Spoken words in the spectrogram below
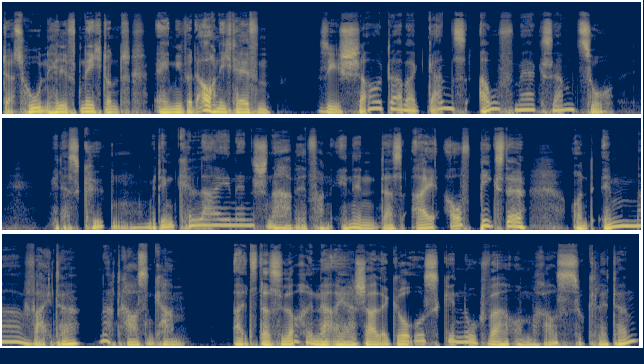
Das Huhn hilft nicht und Amy wird auch nicht helfen. Sie schaute aber ganz aufmerksam zu, wie das Küken mit dem kleinen Schnabel von innen das Ei aufpiekste und immer weiter nach draußen kam. Als das Loch in der Eierschale groß genug war, um rauszuklettern,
